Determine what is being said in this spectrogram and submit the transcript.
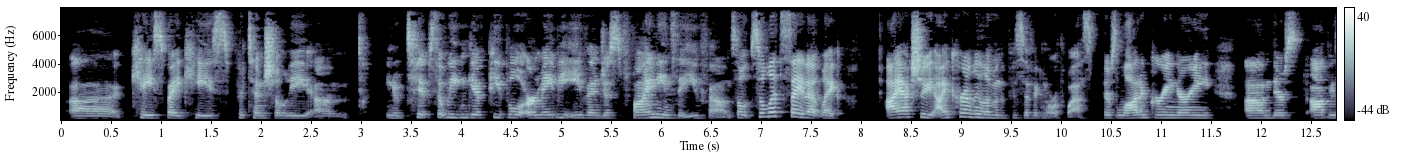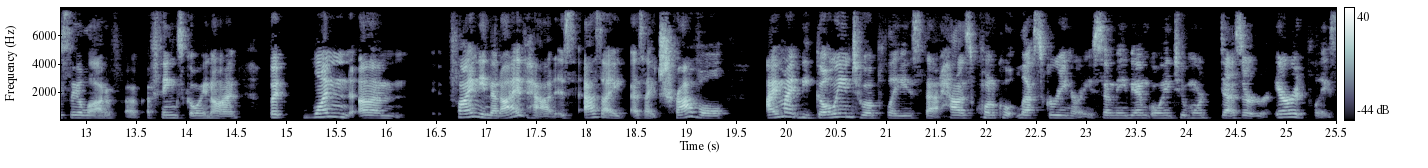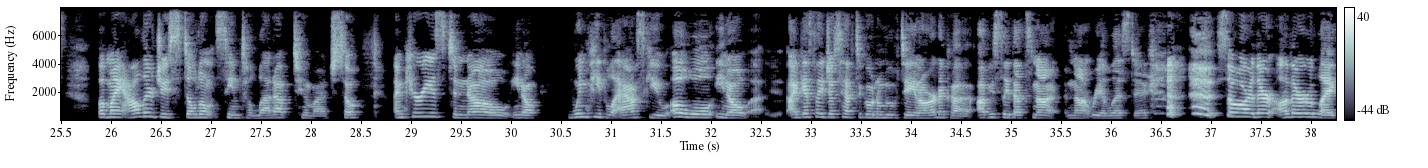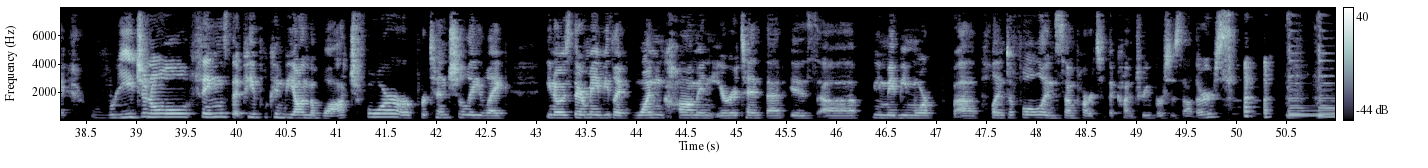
case by case potentially um, you know tips that we can give people, or maybe even just findings that you found. So so let's say that like I actually I currently live in the Pacific Northwest. There's a lot of greenery. Um, there's obviously a lot of, of, of, things going on. But one um, finding that I've had is as I as I travel, I might be going to a place that has quote unquote less greenery. So maybe I'm going to a more desert arid place, but my allergies still don't seem to let up too much. So I'm curious to know, you know, when people ask you, "Oh, well, you know, I guess I just have to go to move to Antarctica." Obviously, that's not not realistic. so, are there other like regional things that people can be on the watch for, or potentially like, you know, is there maybe like one common irritant that is uh, maybe more uh, plentiful in some parts of the country versus others?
